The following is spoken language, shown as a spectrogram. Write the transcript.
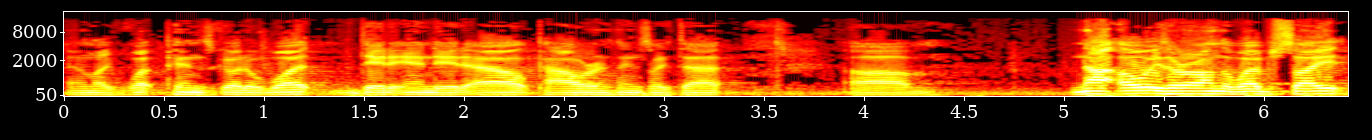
and like what pins go to what, data in, data out, power, and things like that. Um, not always are on the website,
